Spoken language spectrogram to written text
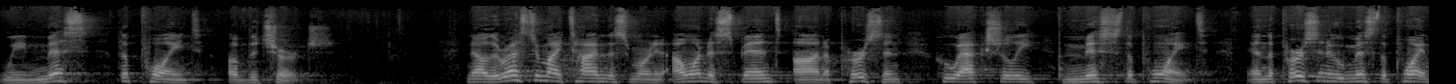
we miss the point of the church. Now, the rest of my time this morning, I want to spend on a person who actually missed the point. And the person who missed the point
